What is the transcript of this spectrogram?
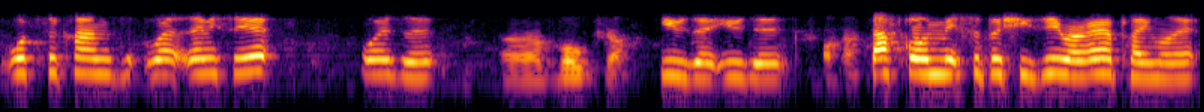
What's the cans? Wait, let me see it. Where is it? Uh, Vulture. Use it, use it. Okay. That's got a Mitsubishi Zero airplane on it.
